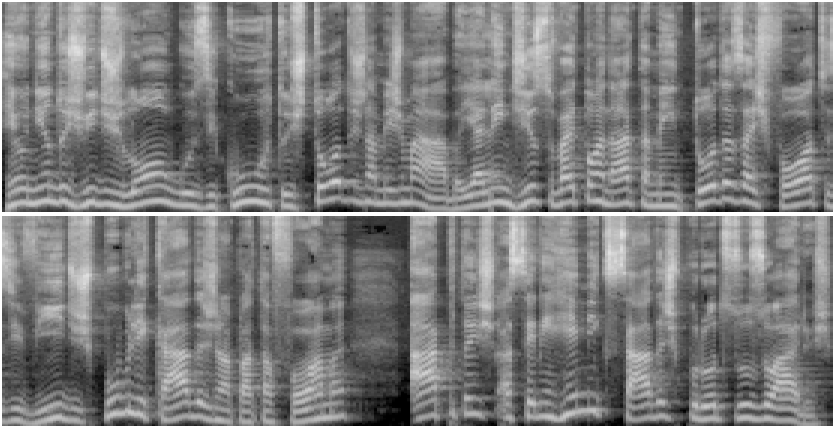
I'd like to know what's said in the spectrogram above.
reunindo os vídeos longos e curtos todos na mesma aba. E além disso, vai tornar também todas as fotos e vídeos publicadas na plataforma aptas a serem remixadas por outros usuários.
